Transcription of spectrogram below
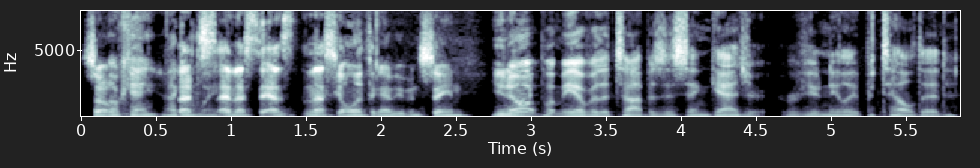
So Okay, I can that's wait. and that's, that's and that's the only thing I've even seen. You know what put me over the top is this Engadget review Nilay Patel did,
